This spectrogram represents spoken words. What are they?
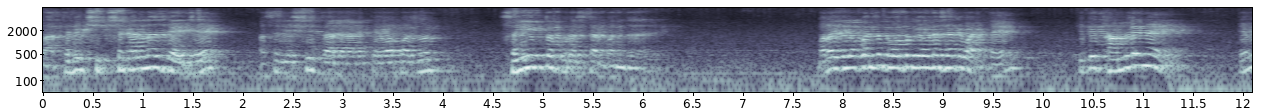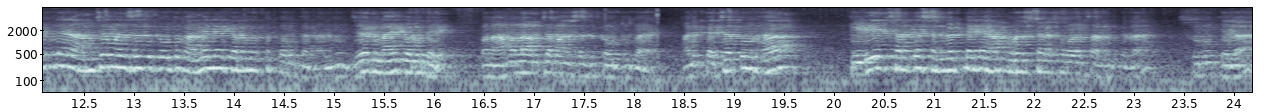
प्राथमिक शिक्षकांनाच द्यायचे असं निश्चित झालं आणि तेव्हापासून संयुक्त पुरस्कार बंद झाले. मला हे लोकांचं कौतुक एवढ्यासाठी वाटतंय की ते थांबले नाही ते आमच्या माणसाचं कौतुक आम्ही नाही करणार तर करू करणार? जग नाही करू दे पण आम्हाला आमच्या माणसाचं कौतुक आहे. आणि त्याच्यातून हा टीडीएफ सारख्या संघटनेने हा पुरस्कार सोहळा चालू केला सुरू केला.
